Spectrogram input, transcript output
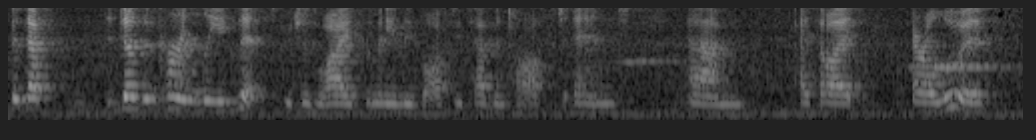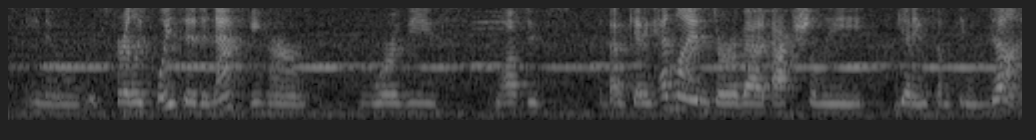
but that's it doesn't currently exist, which is why so many of these lawsuits have been tossed. And um, I thought Errol Louis, you know, was fairly pointed in asking her, were these lawsuits about getting headlines or about actually getting something done?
